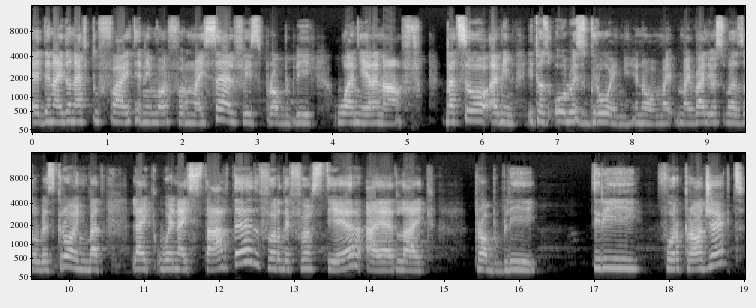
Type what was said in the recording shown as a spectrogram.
uh, then I don't have to fight anymore for myself. Is probably one year and a half. But so I mean, it was always growing. You know, my my values was always growing. But like when I started for the first year, I had like probably three four projects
